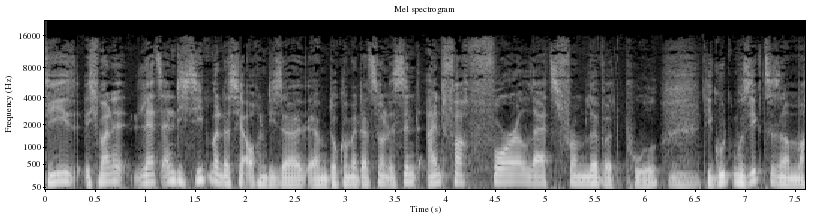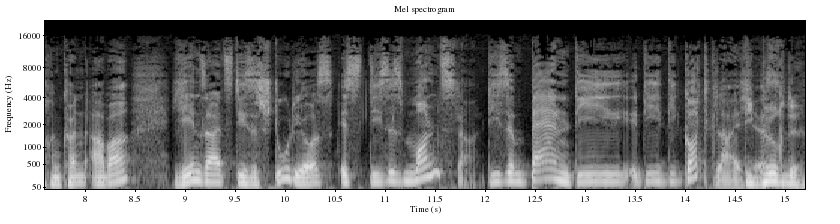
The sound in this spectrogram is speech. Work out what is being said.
die, ich meine, letztendlich sieht man das ja auch in dieser ähm, Dokumentation. Es sind einfach four lads from Liverpool, mhm. die gut Musik zusammen machen können, aber jenseits dieses Studios ist dieses Monster, diese Band, die, die, die gottgleich die ist. Die Bürde.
